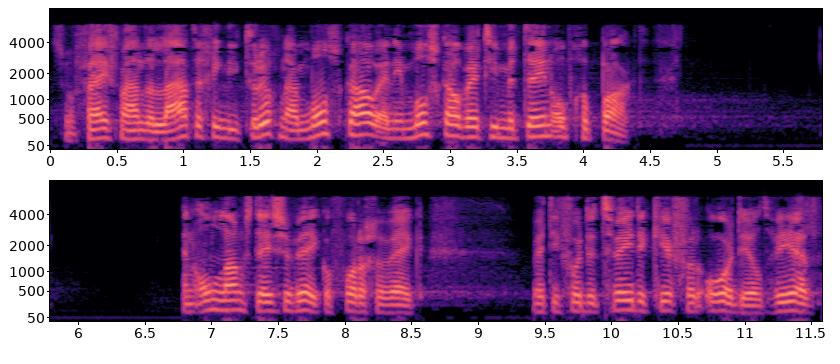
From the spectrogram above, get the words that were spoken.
Zo'n vijf maanden later ging hij terug naar Moskou en in Moskou werd hij meteen opgepakt. En onlangs deze week of vorige week werd hij voor de tweede keer veroordeeld, weer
